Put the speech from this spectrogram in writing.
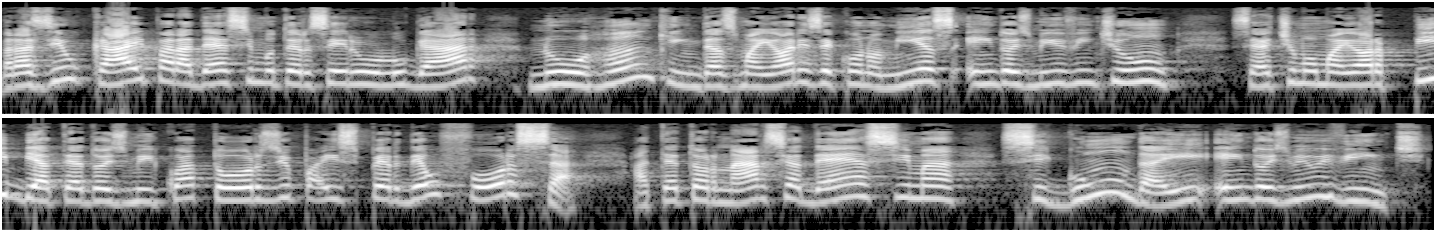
Brasil cai para 13º lugar no ranking das maiores economias em 2021. Sétimo maior PIB até 2014, o país perdeu força até tornar-se a 12 segunda aí em 2020.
